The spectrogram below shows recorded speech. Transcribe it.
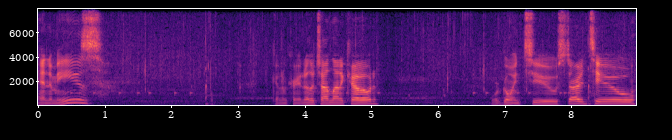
enemies... Gonna create another child line of code. We're going to start to...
